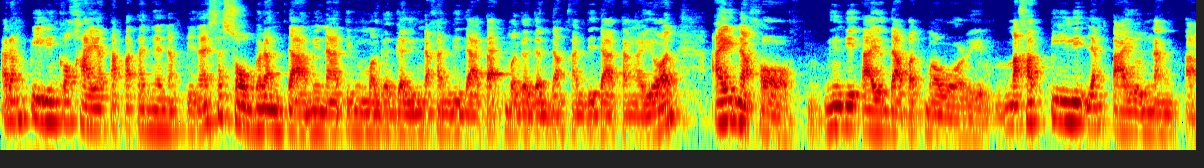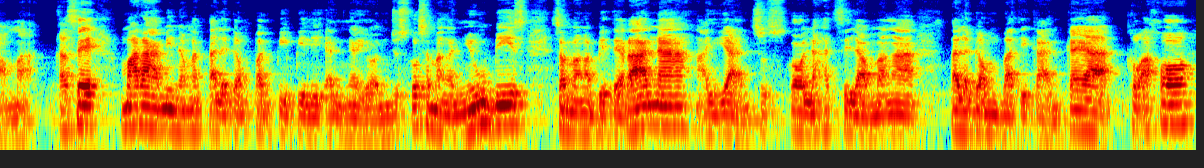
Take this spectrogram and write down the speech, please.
parang feeling ko kaya tapatan niya ng Pinay sa sobrang dami nating magagaling na kandidata at magagandang kandidata ngayon. Ay nako, hindi tayo dapat ma-worry. Makapili lang tayo ng tama. Kasi marami naman talagang pagpipilian ngayon. Diyos ko sa mga newbies, sa mga veterana, ayan, Diyos ko, lahat sila mga talagang batikan. Kaya kung ako,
